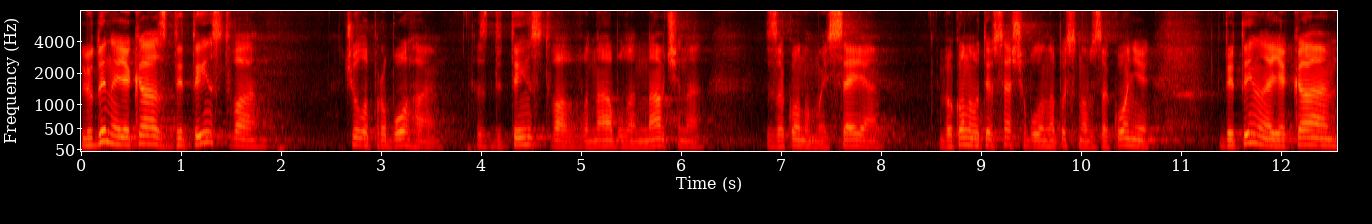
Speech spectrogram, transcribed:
Людина, яка з дитинства чула про Бога, з дитинства вона була навчена закону Мойсея, виконувати все, що було написано в законі. Дитина, яка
